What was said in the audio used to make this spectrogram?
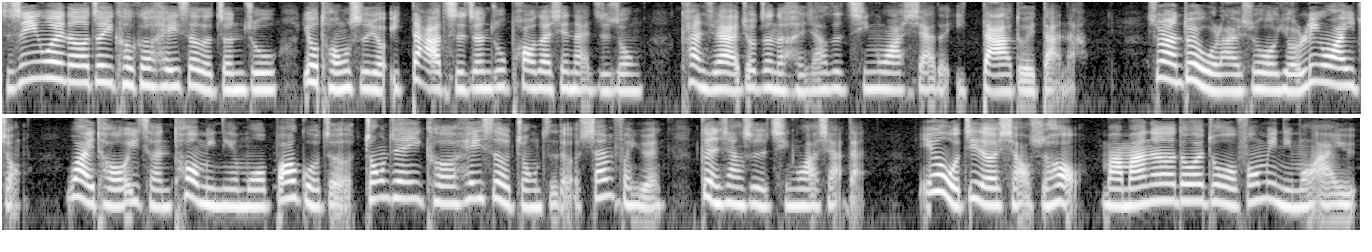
只是因为呢，这一颗颗黑色的珍珠，又同时有一大池珍珠泡在鲜奶之中。看起来就真的很像是青蛙下的一大堆蛋啊！虽然对我来说，有另外一种外头一层透明黏膜包裹着中间一颗黑色种子的山粉圆，更像是青蛙下蛋。因为我记得小时候，妈妈呢都会做蜂蜜柠檬爱玉，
